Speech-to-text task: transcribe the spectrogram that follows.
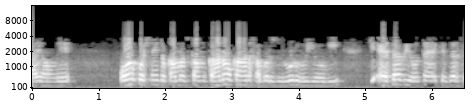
آئے ہوں گے، اور کچھ نہیں تو کم از کم کانوں کان خبر ضرور ہوئی ہوگی کہ ایسا بھی ہوتا ہے کہ ظرف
